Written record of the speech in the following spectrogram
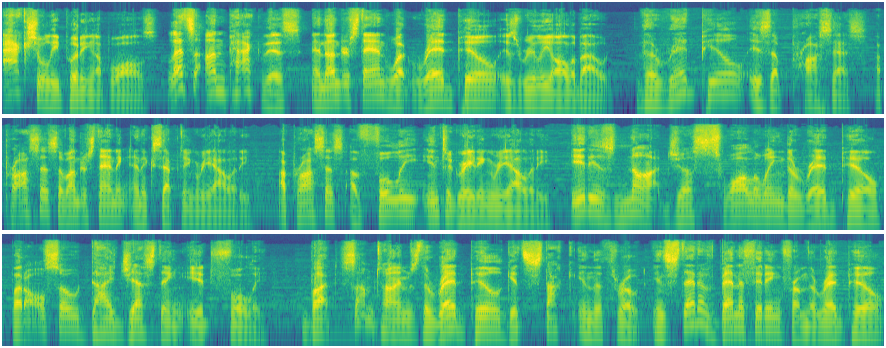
actually putting up walls? Let's unpack this and understand what red pill is really all about. The red pill is a process, a process of understanding and accepting reality a process of fully integrating reality. It is not just swallowing the red pill, but also digesting it fully. But sometimes the red pill gets stuck in the throat. Instead of benefiting from the red pill,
